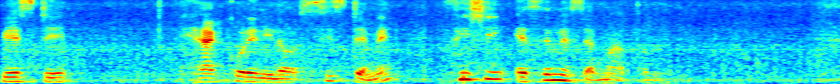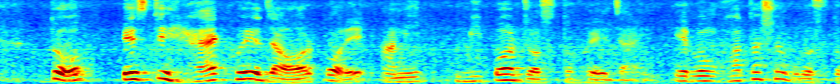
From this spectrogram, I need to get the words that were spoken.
পেজটি হ্যাক করে নিল সিস্টেমে ফিশিং এস এম এস এর মাধ্যমে। তো, পেজটি হ্যাক হয়ে যাওয়ার পরে আমি বিপর্যস্ত হয়ে যাই এবং হতাশাগ্রস্ত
